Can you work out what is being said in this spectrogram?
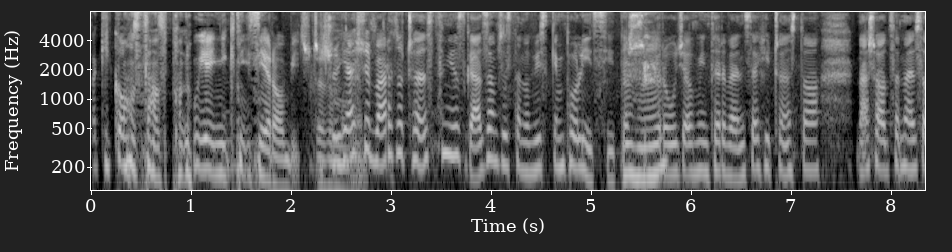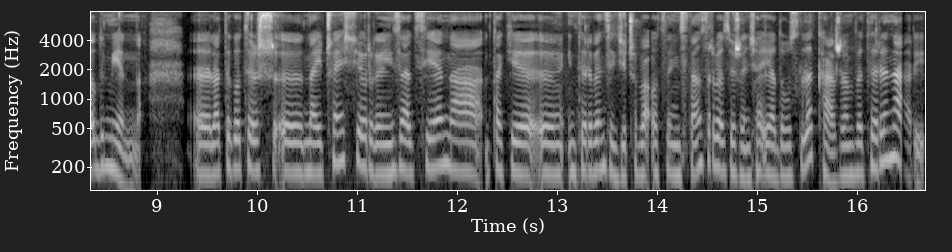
taki konstans panuje i nikt nic nie robi, szczerze Czy ja mówiąc. się bardzo często nie zgadzam ze stanowiskiem policji. Też biorę udział w interwencjach i często nasza ocena jest odmienna. E, Dlatego też e, najczęściej organizacje na takie e, interwencje, gdzie trzeba ocenić stan zdrowia zwierzęcia, jadą z lekarzem weterynarii.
